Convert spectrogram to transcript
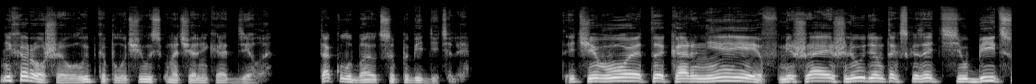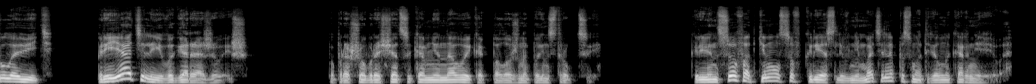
Нехорошая улыбка получилась у начальника отдела. Так улыбаются победители. «Ты чего это, Корнеев, мешаешь людям, так сказать, убийцу ловить? Приятелей выгораживаешь?» Попрошу обращаться ко мне на «вы», как положено по инструкции. Кривенцов откинулся в кресле, внимательно посмотрел на Корнеева.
